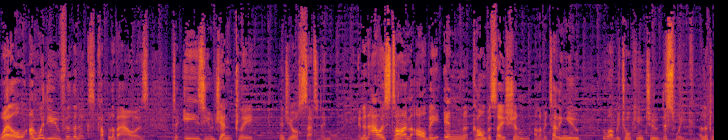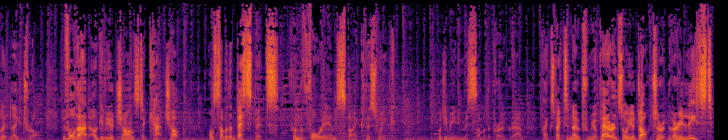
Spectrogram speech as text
well. I'm with you for the next couple of hours to ease you gently into your Saturday morning. In an hour's time, I'll be in conversation and I'll be telling you who I'll be talking to this week a little bit later on. Before that, I'll give you a chance to catch up on some of the best bits from the 4am spike this week. What do you mean you missed some of the programme? I expect a note from your parents or your doctor at the very least.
